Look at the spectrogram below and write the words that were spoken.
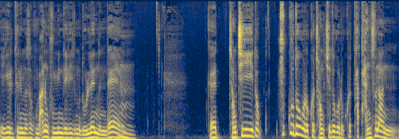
얘기를 들으면서 많은 국민들이 좀 놀랬는데 음. 그 정치도 축구도 그렇고 정치도 그렇고 다 단순한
